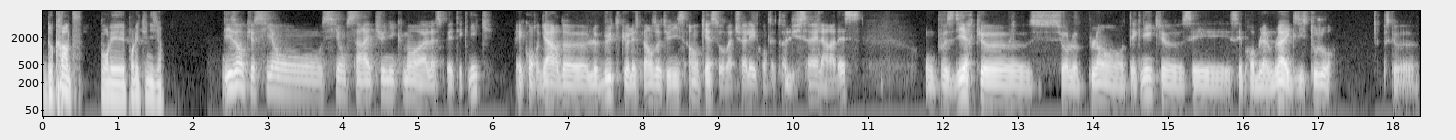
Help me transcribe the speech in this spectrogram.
de crainte pour les, pour les Tunisiens Disons que si on si on s'arrête uniquement à l'aspect technique et qu'on regarde euh, le but que l'Espérance de Tunis encaisse au match aller contre l'Étoile du Sahel à Rades, on peut se dire que sur le plan technique, euh, ces, ces problèmes-là existent toujours. Parce que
